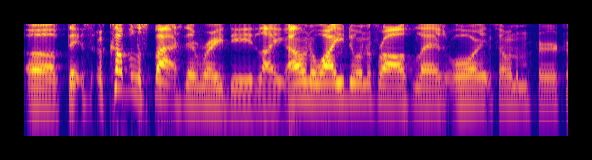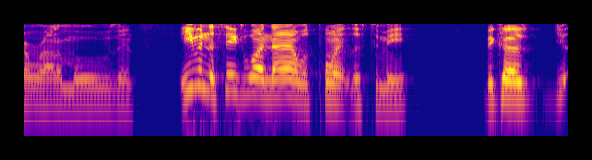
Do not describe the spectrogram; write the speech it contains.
uh th- a couple of spots that Rey did. Like I don't know why you're doing the frog splash or some of them hurricanrana moves, and even the six one nine was pointless to me because you,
